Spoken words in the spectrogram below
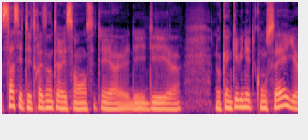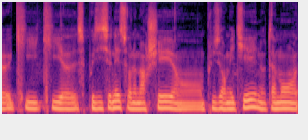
Ça, c'était très intéressant. C'était euh, des, des, euh, donc un cabinet de conseil euh, qui, qui se positionnait sur le marché en, plusieurs métiers, notamment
